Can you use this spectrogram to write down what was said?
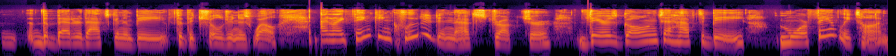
the better that's going to be for the children as well. And I think included in that structure, there's going to have to be more family time.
